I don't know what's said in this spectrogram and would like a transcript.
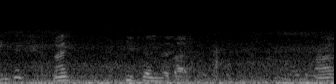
keep it. Keep them in the back. Uh,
